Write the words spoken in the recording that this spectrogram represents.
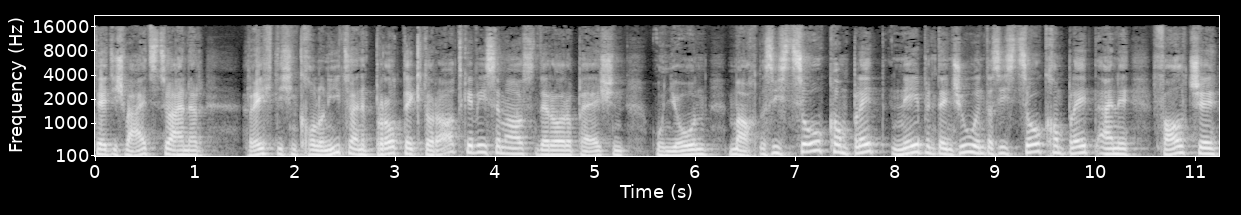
der die Schweiz zu einer rechtlichen Kolonie, zu einem Protektorat gewissermaßen der Europäischen Union macht. Das ist so komplett neben den Schuhen, das ist so komplett eine falsche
